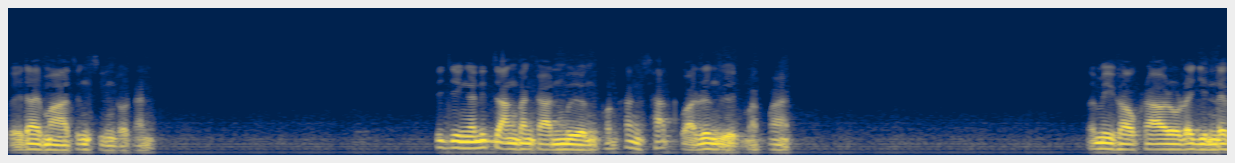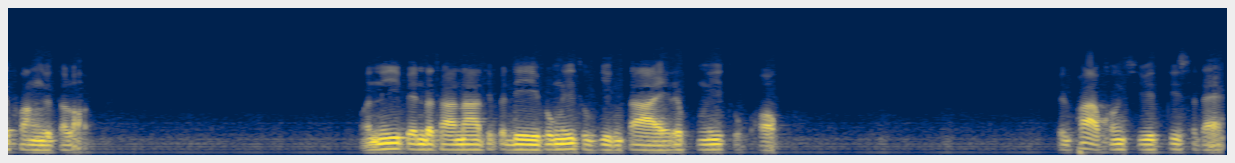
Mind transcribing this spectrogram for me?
เพื่อได้มาถึงสิ่งเหล่านั้น ที่จริงอนิจจังทางการเมืองค่อนข้างชัดกว่าเรื่องอื่นมาก ๆ และมีข่าวคราวเราได้ยินได้ฟังอยู่ตลอด วันนี้เป็นประธานาธิบดีพรุ่งนี้ถูกยิงตายแล้วพรุ่งนี้ถูกออก เป็นภาพของชีวิตที่แสดง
